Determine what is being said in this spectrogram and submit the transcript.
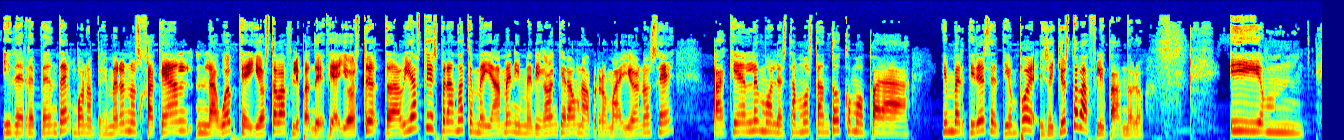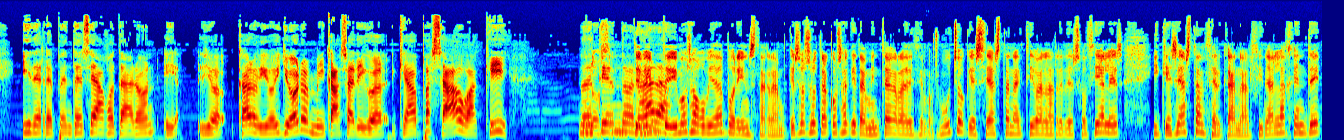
Y de repente, bueno, primero nos hackean la web que yo estaba flipando. Y decía, yo estoy- todavía estoy esperando a que me llamen y me digan que era una broma. Yo no sé a quién le molestamos tanto como para invertir ese tiempo. Yo estaba flipándolo. Y, mm, y de repente se agotaron y yo, claro, yo lloro en mi casa, digo, ¿qué ha pasado aquí? No, entiendo te, nada. te vimos agobiada por Instagram, que eso es otra cosa que también te agradecemos mucho, que seas tan activa en las redes sociales y que seas tan cercana. Al final la gente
